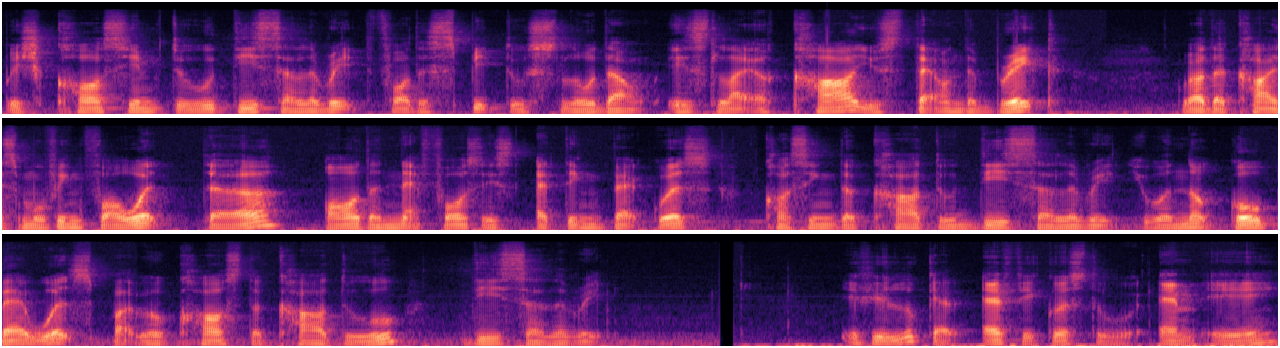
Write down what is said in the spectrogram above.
which cause him to decelerate for the speed to slow down. It's like a car you step on the brake while the car is moving forward, the all the net force is acting backwards, causing the car to decelerate. It will not go backwards but will cause the car to decelerate. If you look at F equals to ma,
